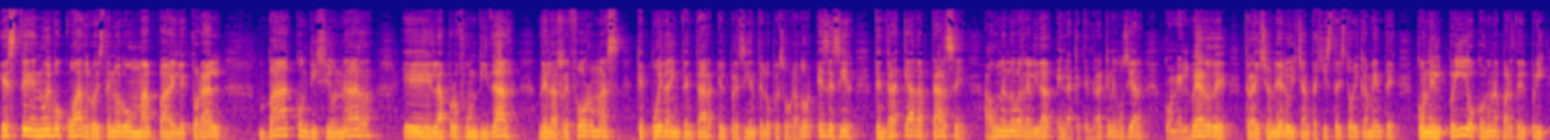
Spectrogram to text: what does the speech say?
este nuevo cuadro, este nuevo mapa electoral, va a condicionar eh, la profundidad de las reformas que pueda intentar el presidente López Obrador, es decir, tendrá que adaptarse a una nueva realidad en la que tendrá que negociar con el verde traicionero y chantajista históricamente, con el PRI o con una parte del PRI.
